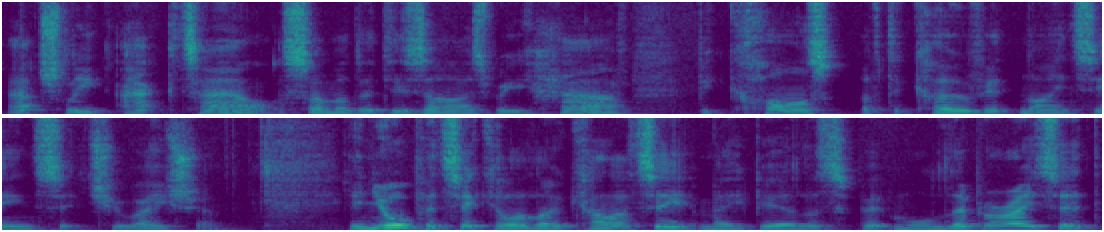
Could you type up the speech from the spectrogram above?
actually act out some of the desires we have because of the COVID 19 situation. In your particular locality, it may be a little bit more liberated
